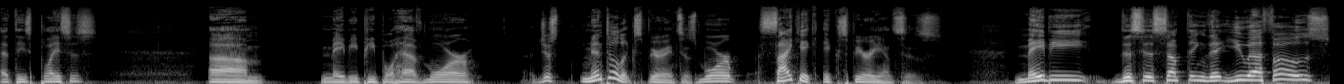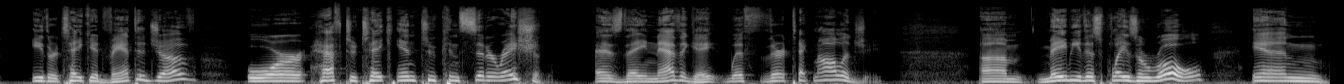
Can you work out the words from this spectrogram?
at these places. Um, maybe people have more just mental experiences, more psychic experiences. Maybe this is something that UFOs either take advantage of or have to take into consideration as they navigate with their technology. Um, maybe this plays a role in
